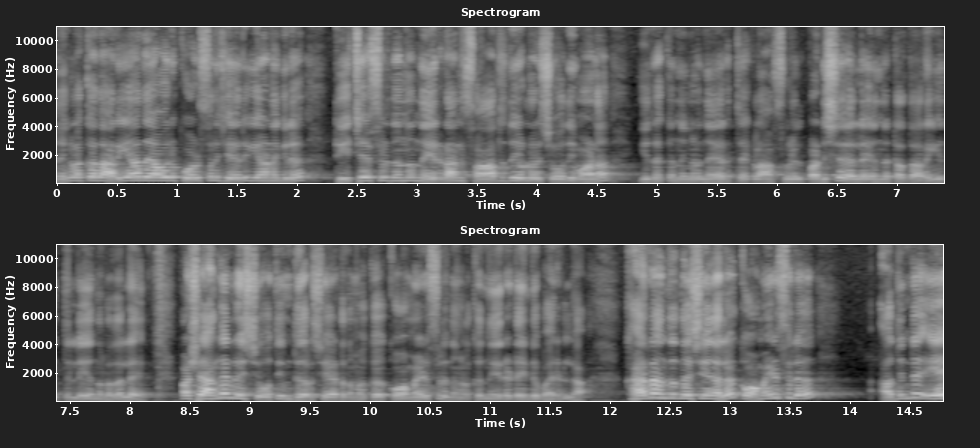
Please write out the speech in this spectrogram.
നിങ്ങൾക്കത് അറിയാതെ ആ ഒരു കോഴ്സിന് ചേരുകയാണെങ്കിൽ ടീച്ചേഴ്സിൽ നിന്ന് നേരിടാൻ സാധ്യതയുള്ള ഒരു ചോദ്യമാണ് ഇതൊക്കെ നിങ്ങൾ നേരത്തെ ക്ലാസ്സുകളിൽ പഠിച്ചതല്ലേ എന്നിട്ട് അത് അറിയത്തില്ലേ എന്നുള്ളതല്ലേ പക്ഷേ അങ്ങനെ ഒരു ചോദ്യം തീർച്ചയായിട്ടും നമുക്ക് കോമേഴ്സിൽ നിങ്ങൾക്ക് നേരിടേണ്ടി വരില്ല. കാരണം എന്തെന്ന് വെച്ച് കഴിഞ്ഞാൽ കോമേഴ്സിൽ അതിന്റെ എ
